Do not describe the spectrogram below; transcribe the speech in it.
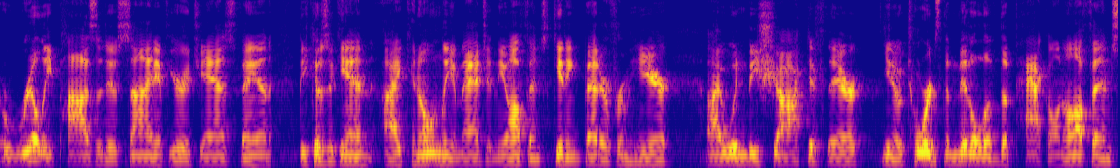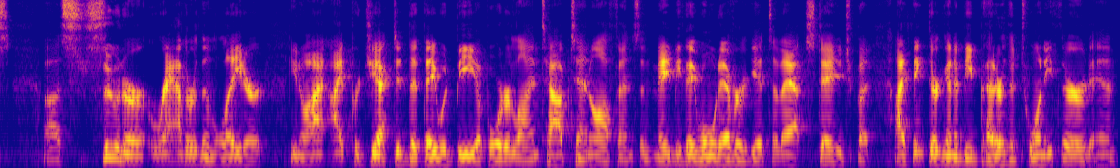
really positive sign if you're a Jazz fan because again, I can only imagine the offense getting better from here. I wouldn't be shocked if they're, you know, towards the middle of the pack on offense uh, sooner rather than later. You know, I, I, projected that they would be a borderline top 10 offense, and maybe they won't ever get to that stage, but I think they're going to be better than 23rd. And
